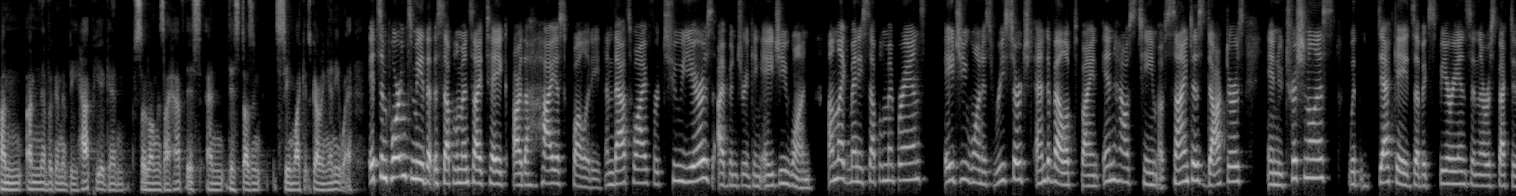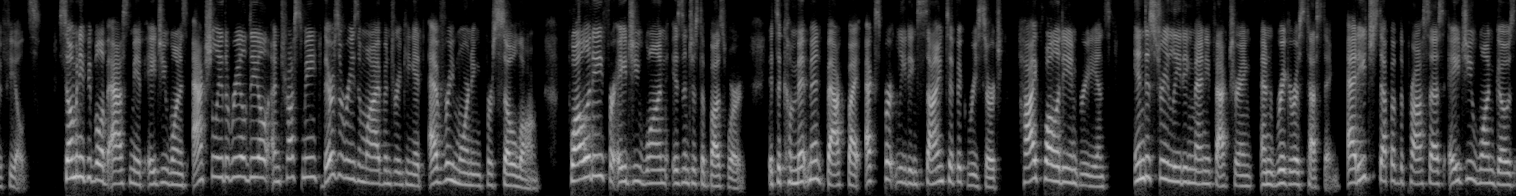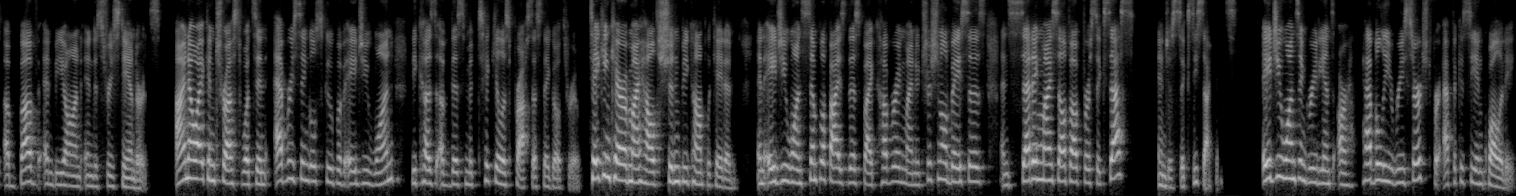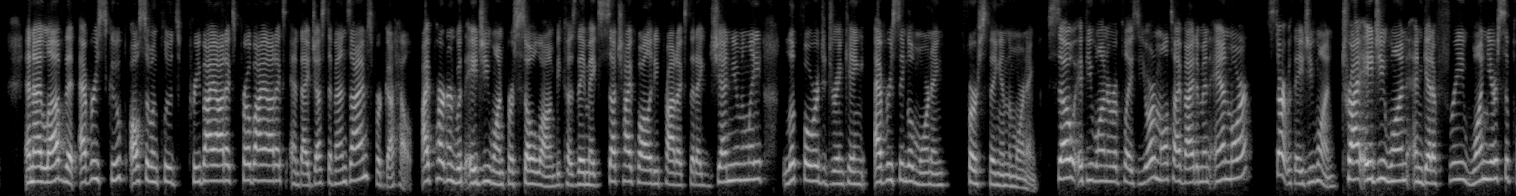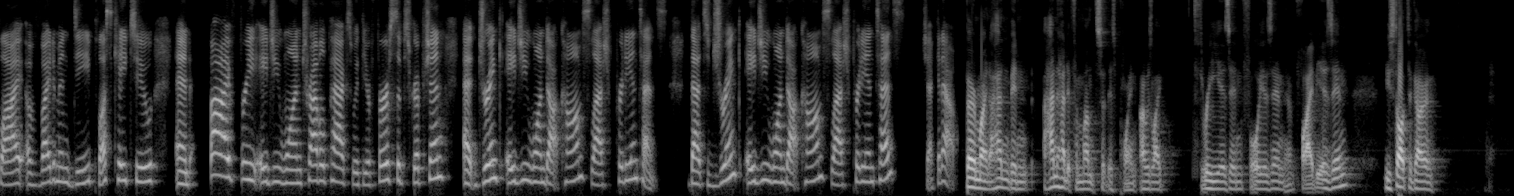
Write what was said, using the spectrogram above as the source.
I'm I'm never going to be happy again so long as I have this, and this doesn't seem like it's going anywhere. It's important to me that the supplements I take are the highest quality. And that's why for two years, I've been drinking AG1. Unlike many supplement brands, AG1 is researched and developed by an in house team of scientists, doctors, and nutritionalists with decades of experience in their respective fields. So many people have asked me if AG1 is actually the real deal. And trust me, there's a reason why I've been drinking it every morning for so long. Quality for AG1 isn't just a buzzword. It's a commitment backed by expert leading scientific research, high quality ingredients, industry leading manufacturing, and rigorous testing. At each step of the process, AG1 goes above and beyond industry standards. I know I can trust what's in every single scoop of AG1 because of this meticulous process they go through. Taking care of my health shouldn't be complicated, and AG1 simplifies this by covering my nutritional bases and setting myself up for success in just 60 seconds. AG1's ingredients are heavily researched for efficacy and quality. And I love that every scoop also includes prebiotics, probiotics, and digestive enzymes for gut health. I've partnered with AG1 for so long because they make such high quality products that I genuinely look forward to drinking every single morning, first thing in the morning. So if you want to replace your multivitamin and more, Start with AG1. Try AG1 and get a free one year supply of vitamin D plus K2 and five free AG1 travel packs with your first subscription at drinkag1.com slash pretty intense. That's drinkag1.com slash pretty intense. Check it out. Bear in mind, I hadn't been, I hadn't had it for months at this point. I was like three years in, four years in, and five years in. You start to go,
